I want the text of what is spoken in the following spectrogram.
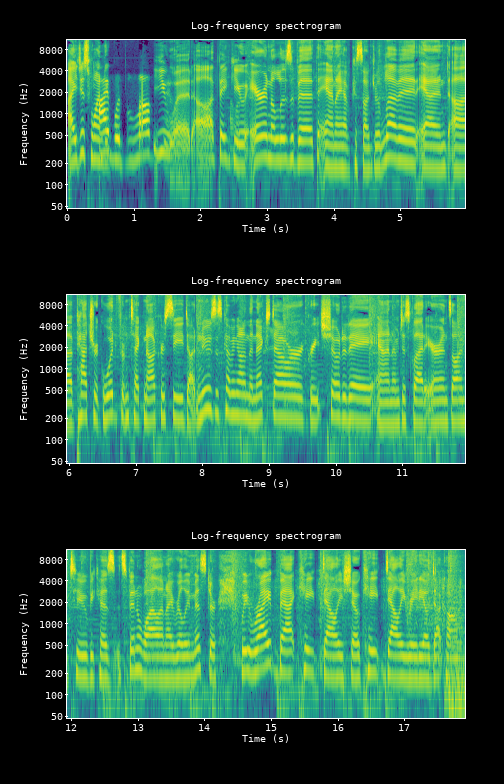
I just wanted. I would love You to. would. Oh, thank you. Erin Elizabeth, and I have Cassandra Levitt and uh, Patrick Wood from Technocracy.news is coming on in the next hour. Great show today, and I'm just glad Erin's on too because it's been a while and I really missed her. We'll right back. Kate Dalley Show, KateDalleyRadio.com.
